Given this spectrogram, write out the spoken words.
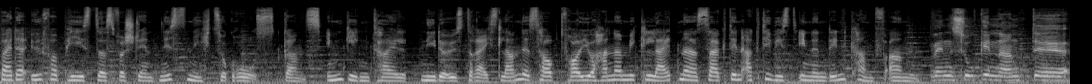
Bei der ÖVP ist das Verständnis nicht so groß. Ganz im Gegenteil. Niederösterreichs Landeshauptfrau Johanna Mikl-Leitner sagt den AktivistInnen den Kampf an. Wenn sogenannte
